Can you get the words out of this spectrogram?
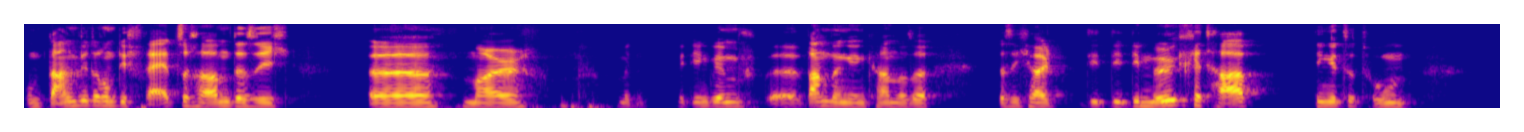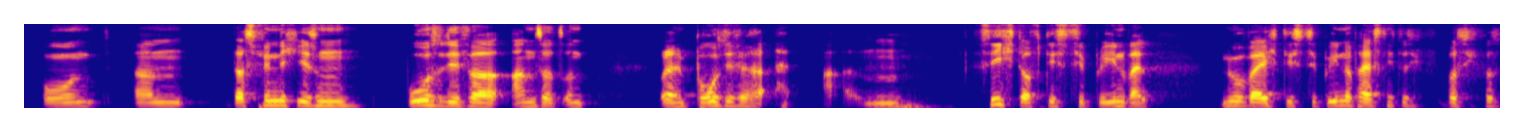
um dann wiederum die Freiheit zu haben, dass ich äh, mal mit, mit irgendwem äh, wandern gehen kann oder dass ich halt die, die, die Möglichkeit habe, Dinge zu tun. Und ähm, das finde ich ist ein positiver Ansatz und oder eine positive ähm, Sicht auf Disziplin, weil nur weil ich Disziplin habe, heißt nicht, dass ich, was ich, was,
